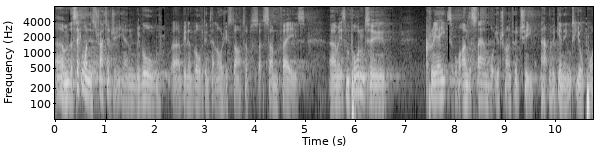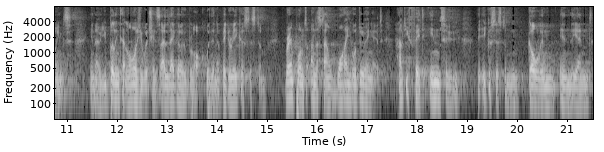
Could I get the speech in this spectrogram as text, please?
Um, the second one is strategy, and we've all uh, been involved in technology startups at some phase. Um, it's important to create or understand what you're trying to achieve at the beginning, to your point. You know, you're building technology which is a Lego block within a bigger ecosystem. Very important to understand why you're doing it. How do you fit into the ecosystem goal in, in the end,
